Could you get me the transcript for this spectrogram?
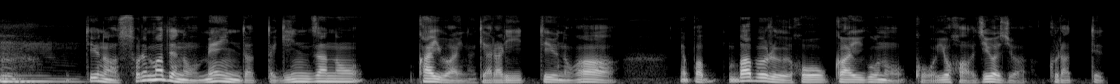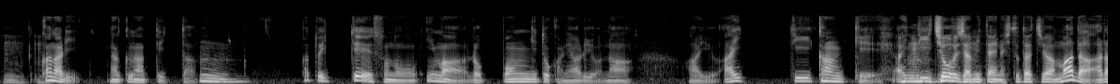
うん。っていうのはそれまでのメインだった銀座の界隈のギャラリーっていうのがやっぱバブル崩壊後のこう余波をじわじわ食らってうん。かなりなくなっていった。うん。かといってその今六本木とかにあるようなああいう IT 関係 IT 長者みたいな人たちはまだ現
